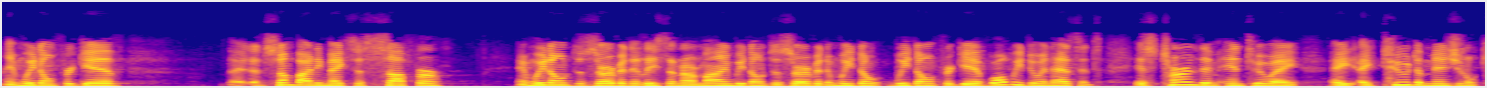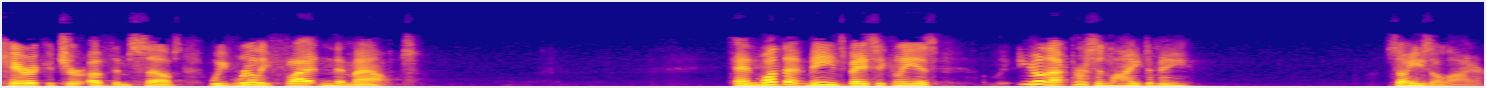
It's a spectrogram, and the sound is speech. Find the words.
and we don't forgive, uh, somebody makes us suffer and we don't deserve it, at least in our mind we don't deserve it and we don't we don't forgive, what we do in essence is turn them into a, a, a two dimensional caricature of themselves. We've really flattened them out. And what that means basically is, you know, that person lied to me. So he's a liar.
